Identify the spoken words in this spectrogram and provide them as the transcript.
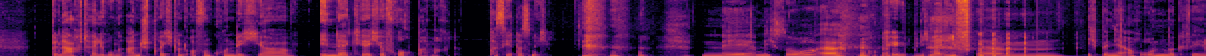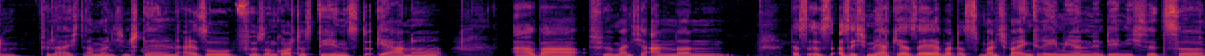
Benachteiligung anspricht und offenkundig ja in der Kirche fruchtbar macht. Passiert das nicht? nee, nicht so. Äh, okay, bin ich naiv? ähm, ich bin ja auch unbequem vielleicht an manchen Stellen. Also für so einen Gottesdienst gerne, aber für manche anderen, das ist, also ich merke ja selber, dass manchmal in Gremien, in denen ich sitze,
